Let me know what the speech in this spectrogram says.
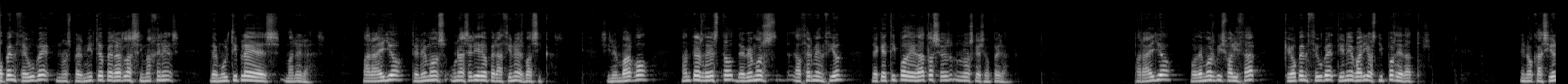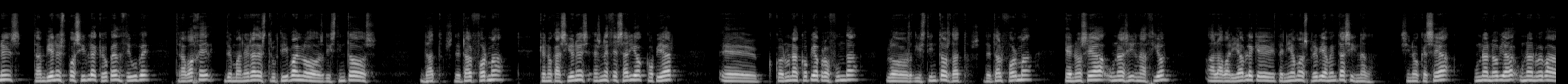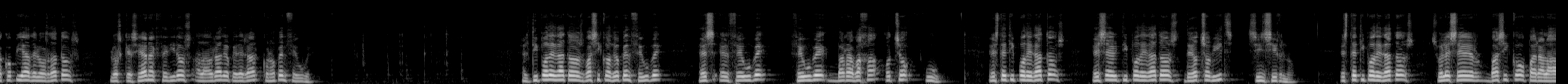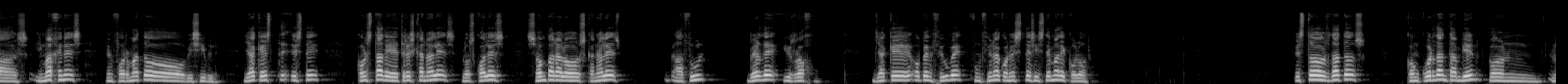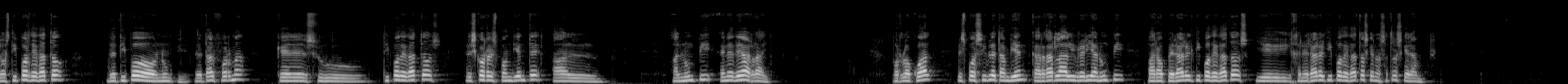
OpenCV nos permite operar las imágenes de múltiples maneras. Para ello tenemos una serie de operaciones básicas. Sin embargo, antes de esto debemos hacer mención de qué tipo de datos son los que se operan. Para ello podemos visualizar que OpenCV tiene varios tipos de datos. En ocasiones también es posible que OpenCV trabaje de manera destructiva en los distintos datos, de tal forma que en ocasiones es necesario copiar eh, con una copia profunda los distintos datos, de tal forma que no sea una asignación a la variable que teníamos previamente asignada, sino que sea una, nueva copia de los datos los que sean accedidos a la hora de operar con OpenCV. El tipo de datos básico de OpenCV es el CV, CV barra baja 8U. Este tipo de datos es el tipo de datos de 8 bits sin signo. Este tipo de datos suele ser básico para las imágenes en formato visible, ya que este, este consta de tres canales, los cuales son para los canales azul, verde y rojo ya que OpenCV funciona con este sistema de color. Estos datos concuerdan también con los tipos de datos de tipo NumPy, de tal forma que su tipo de datos es correspondiente al, al NumPy NDArray. Por lo cual es posible también cargar la librería NumPy para operar el tipo de datos y generar el tipo de datos que nosotros queramos.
